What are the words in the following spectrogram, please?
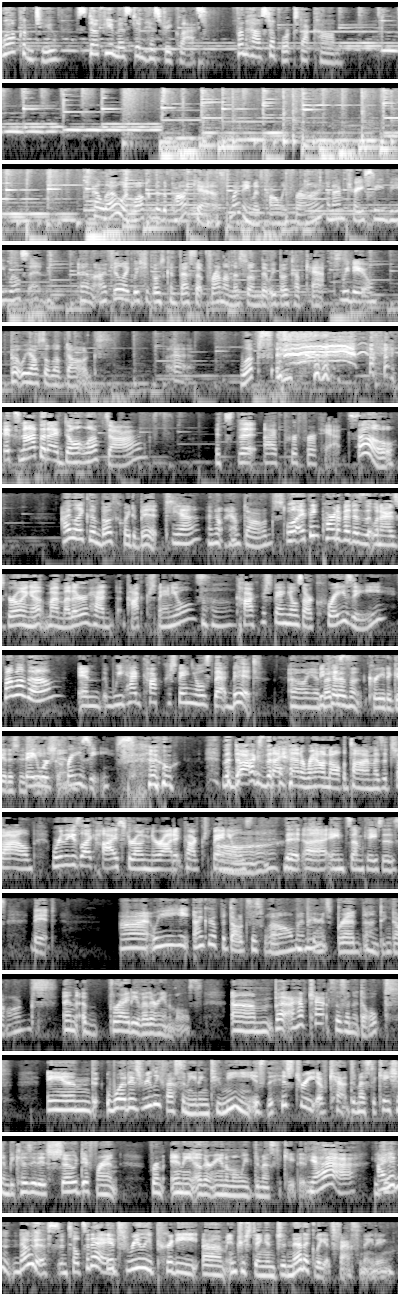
Welcome to Stuff You Missed in History Class from HowStuffWorks.com. Hello and welcome to the podcast. My name is Holly Fry, And I'm Tracy V. Wilson. and I feel like we should both confess up front on this one that we both have cats, We do. but we also love dogs. Uh, whoops. It's not that I don't love dogs. It's that I prefer cats. oh, I like them both quite a bit. Yeah. I don't have dogs. Well, I think part of it is that when I was growing up, my mother had cocker spaniels. Cocker spaniels are crazy. Some of them. And we had cocker spaniels that bit. Oh yeah, that doesn't create a good association. They were crazy. So the dogs that I had around all the time as a child were these like high strung neurotic cocker spaniels Aw. that, uh, in some cases bit. Uh, we, I grew up with dogs as well. My parents bred hunting dogs and a variety of other animals. Um, but I have cats as an adult. And what is really fascinating to me is the history of cat domestication because it is so different from any other animal we've domesticated. Yeah. I didn't notice until today. It's really pretty um, interesting and genetically it's fascinating.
